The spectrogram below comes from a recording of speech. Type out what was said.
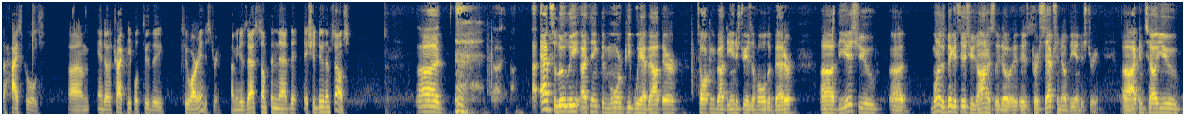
the high schools um, and to attract people to the to our industry? I mean, is that something that they should do themselves? Uh, absolutely. I think the more people we have out there talking about the industry as a whole, the better. Uh, the issue, uh, one of the biggest issues, honestly, though, is perception of the industry. Uh, I can tell you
